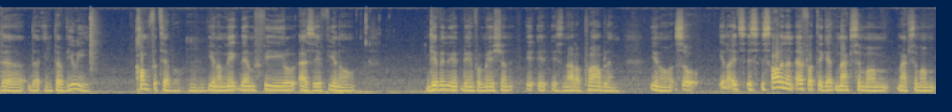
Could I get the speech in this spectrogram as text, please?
the the interviewee comfortable, mm-hmm. you know, make them feel as if you know, giving the, the information is not a problem, you know. So you know, it's, it's, it's all in an effort to get maximum maximum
